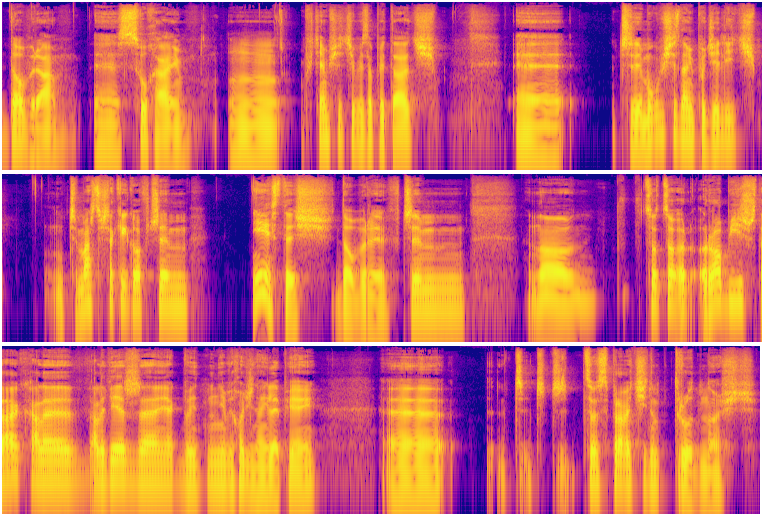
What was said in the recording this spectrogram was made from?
dobra, e, słuchaj, mm, chciałem się ciebie zapytać, czy mógłbyś się z nami podzielić, czy masz coś takiego, w czym nie jesteś dobry, w czym no, co, co robisz, tak, ale, ale wiesz, że jakby nie wychodzi najlepiej E, czy, czy, co sprawia ci trudność?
